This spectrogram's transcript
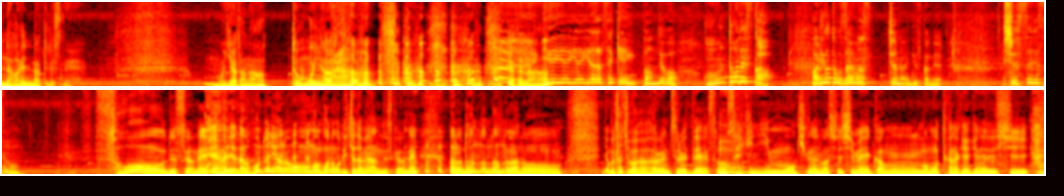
流れになってですねもう嫌だなって思いながら。嫌だな。いやいやいやいや世間一般では本当ですか？ありがとうございます。じゃないですかね。出世ですもん。そうですよね。いやいやだから本当にあの、まあ、こんなこと言っちゃだめなんですけどね。あのどんどんどんどんあのやっぱ立場が上がるにつれてその責任も大きくなりますし、使命感も持っていかなきゃいけないですし、はい、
